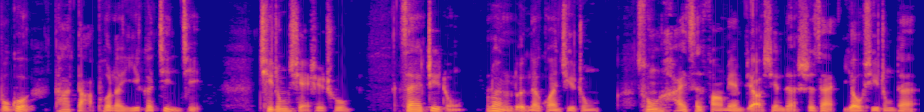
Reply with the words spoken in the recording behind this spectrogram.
不过，他打破了一个禁忌，其中显示出，在这种乱伦的关系中，从孩子方面表现的是在游戏中的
